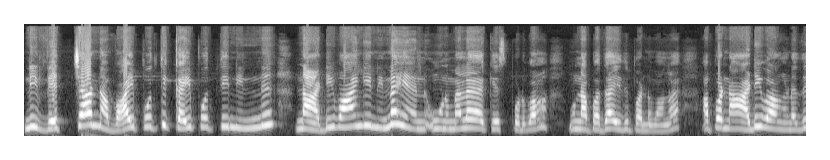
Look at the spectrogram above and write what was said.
நீ வச்சா நான் வாய் பொத்தி கை பொத்தி நின்று நான் அடி வாங்கி நின்னா என் உன் மேலே கேஸ் போடுவாங்க. உன்னை அப்போ தான் இது பண்ணுவாங்க. அப்போ நான் அடி வாங்கினது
